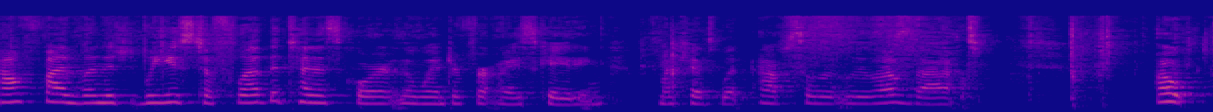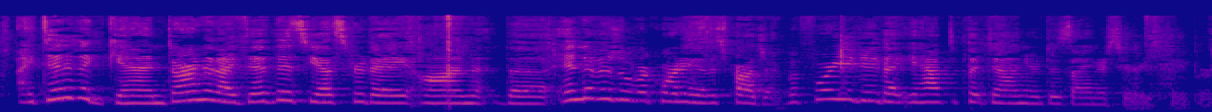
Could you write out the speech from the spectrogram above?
how fun, Linda, we used to flood the tennis court in the winter for ice skating. My kids would absolutely love that. Oh, I did it again. Darn it, I did this yesterday on the individual recording of this project. Before you do that, you have to put down your designer series paper.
